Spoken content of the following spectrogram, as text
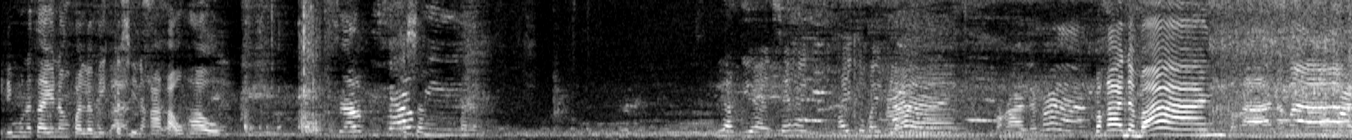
Bili muna tayo ng palamig kasi nakakauhaw. Selfie, palamig. Vlog yan. Say hi, hi to my vlog. Baka naman. Baka naman. Baka naman.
